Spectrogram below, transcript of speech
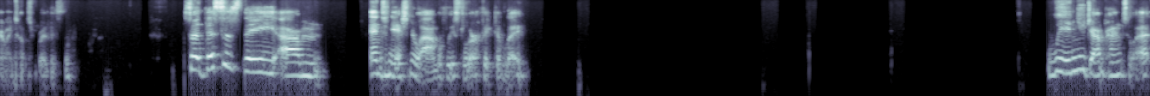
How many times read this? So this is the um international arm of Westlaw effectively. When you jump into it,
